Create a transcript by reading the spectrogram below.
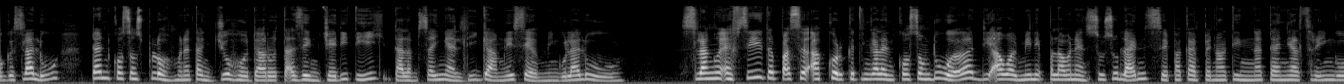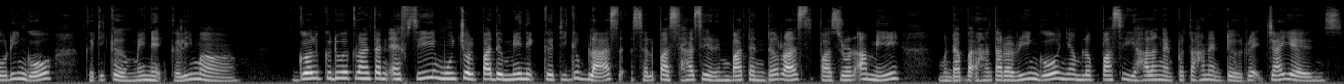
Ogos lalu dan 0-10 menentang Johor Darul Takzim JDT dalam saingan Liga Malaysia minggu lalu. Selangor FC terpaksa akur ketinggalan 0-2 di awal minit perlawanan susulan sepakan penalti Nathaniel Seringo Ringo ketika minit kelima. Gol kedua Kelantan FC muncul pada minit ke-13 selepas hasil rembatan deras Fazrul Amir mendapat hantaran Ringo yang melepasi halangan pertahanan The Red Giants.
